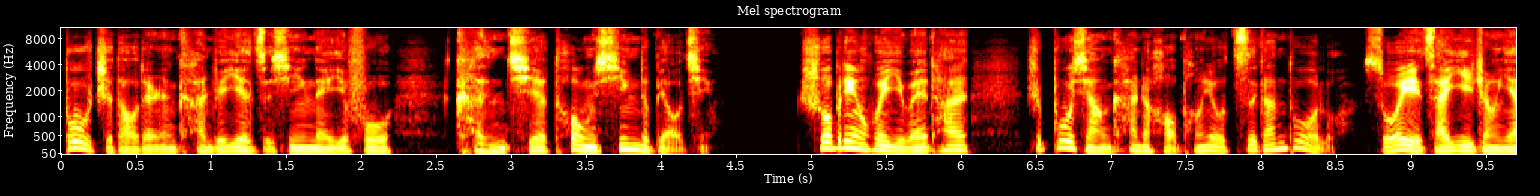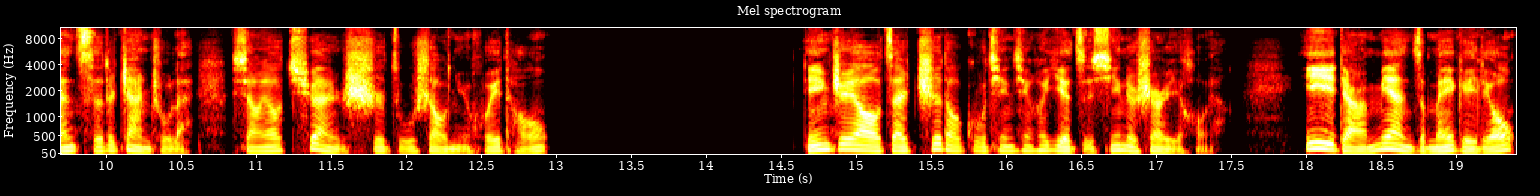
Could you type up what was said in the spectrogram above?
不知道的人看着叶子欣那一副恳切痛心的表情，说不定会以为他是不想看着好朋友自甘堕落，所以才义正言辞的站出来，想要劝失足少女回头。林之耀在知道顾青青和叶子欣的事儿以后呀，一点面子没给留。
